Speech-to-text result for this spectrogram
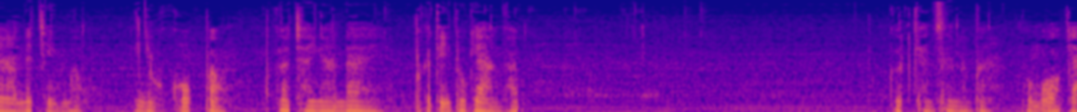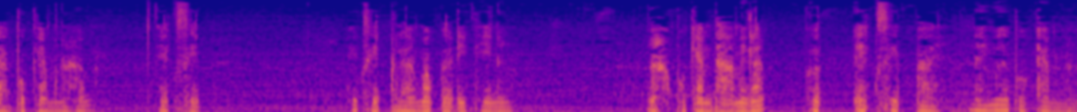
งานได้จริงเปล่าอยู่ครบเปล่าก็ใช้งานได้ปกติทุกอย่างครับกด cancel นะไป ผมออกจากโปรแกรมนะครับ exit exit ไปแล้วมาเปิดอีกทีหนึ่งอ้าวโปรแกรมถามอีกแล้ว กด exit ไป ในเมื่อโปรแกรมมัน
